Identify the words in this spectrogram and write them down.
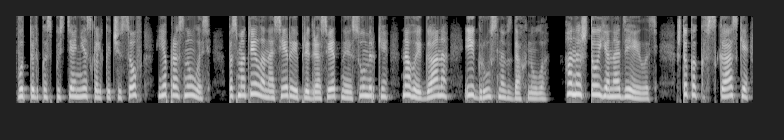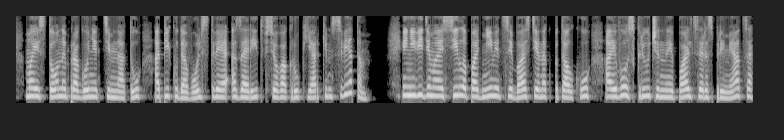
Вот только спустя несколько часов я проснулась, посмотрела на серые предрассветные сумерки, на Вейгана и грустно вздохнула. А на что я надеялась? Что, как в сказке, мои стоны прогонят темноту, а пик удовольствия озарит все вокруг ярким светом? И невидимая сила поднимет Себастьяна к потолку, а его скрюченные пальцы распрямятся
